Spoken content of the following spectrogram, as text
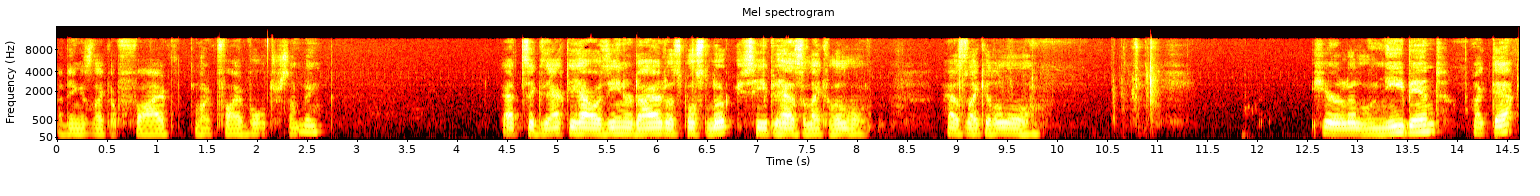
I think it's like a 5.5 volt or something. That's exactly how a Zener diode is supposed to look. You see if it has like a little, has like a little, here a little knee bend like that.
